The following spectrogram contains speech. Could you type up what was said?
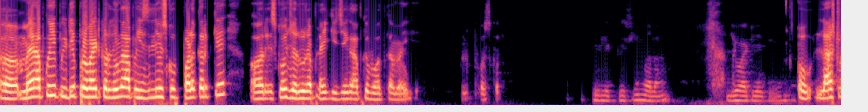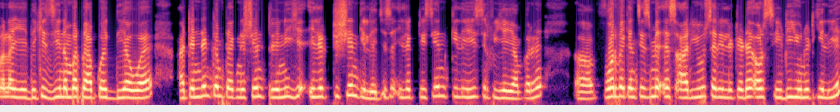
आ, मैं आपको ये पीडीएफ प्रोवाइड कर दूँगा। आप इजीली उसको पढ़ करके और इसको ज़रूर अप्लाई कीजिएगा। आपके बहुत काम आएगी। इलेक्ट्रीशियन वाला ओ लास्ट वाला ये देखिए जी नंबर पे आपको एक दिया हुआ है अटेंडेंट कम टेक्नीशियन ट्रेनिंग ये इलेक्ट्रिशियन के लिए जैसे इलेक्ट्रिशियन के लिए ही सिर्फ़ ये यहाँ पर है फोर वैकेंसीज में एस आर यू से रिलेटेड है और सी डी यूनिट के लिए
